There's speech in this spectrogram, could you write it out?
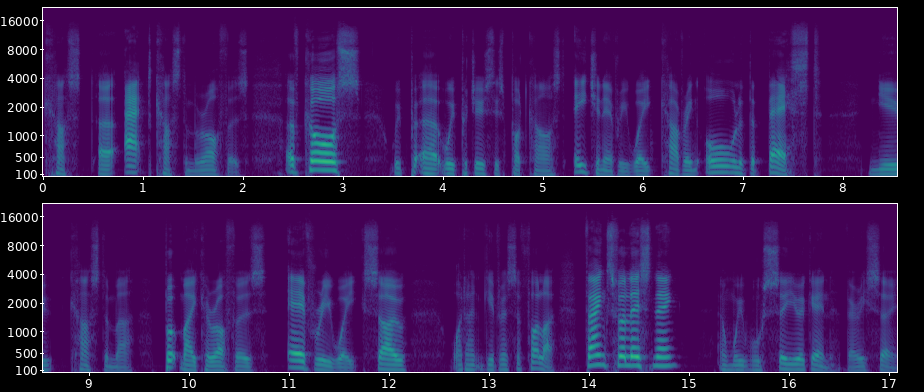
cust- uh, at customer offers. Of course, we uh, we produce this podcast each and every week covering all of the best new customer bookmaker offers every week. So why don't give us a follow? Thanks for listening, and we will see you again very soon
